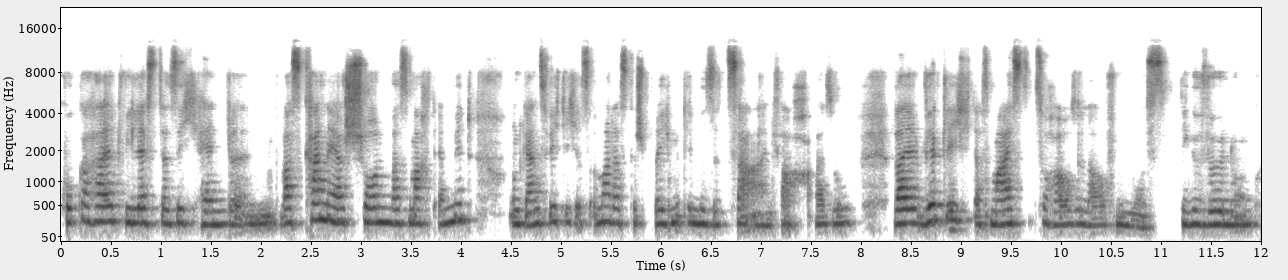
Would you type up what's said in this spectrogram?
gucke halt, wie lässt er sich handeln, was kann er schon, was macht er mit. Und ganz wichtig ist immer das Gespräch mit dem Besitzer einfach. Also, weil wirklich das meiste zu Hause laufen muss, die Gewöhnung.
